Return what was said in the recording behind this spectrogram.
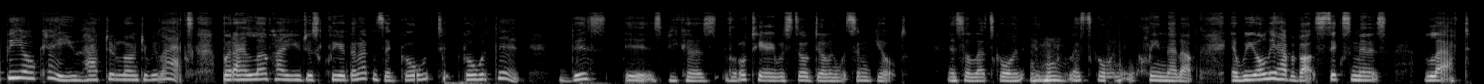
be okay. You have to learn to relax. But i love how you just cleared that up and said go to, go within. This is because little terri was still dealing with some guilt and so let's go in and Mhm. let's go in and clean that up and we only have about six minutes left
